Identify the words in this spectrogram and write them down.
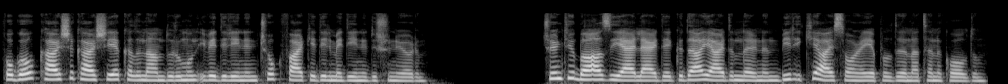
Fogo, karşı karşıya kalınan durumun ivediliğinin çok fark edilmediğini düşünüyorum. Çünkü bazı yerlerde gıda yardımlarının 1-2 ay sonra yapıldığına tanık oldum.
